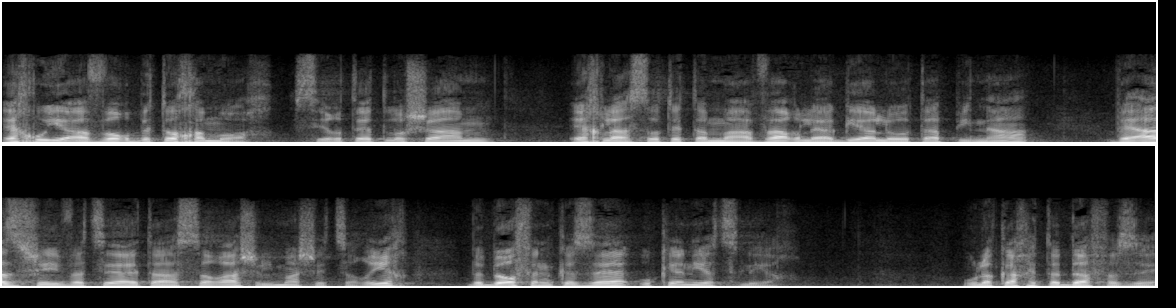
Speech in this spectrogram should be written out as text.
איך הוא יעבור בתוך המוח. שרטט לו שם איך לעשות את המעבר להגיע לאותה פינה, ואז שיבצע את ההסרה של מה שצריך, ובאופן כזה הוא כן יצליח. הוא לקח את הדף הזה,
